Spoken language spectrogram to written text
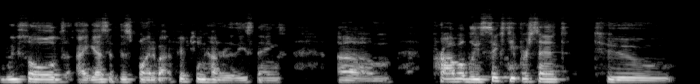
we've sold, I guess, at this point about 1,500 of these things. Um, probably 60% to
